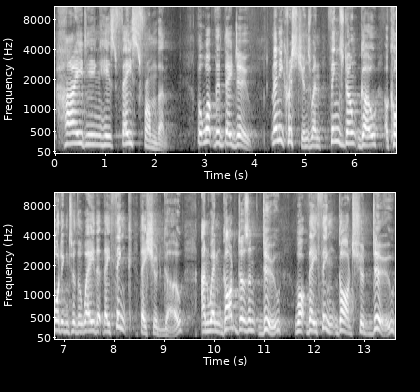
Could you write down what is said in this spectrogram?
hiding his face from them. But what did they do? Many Christians, when things don't go according to the way that they think they should go, and when God doesn't do what they think God should do,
